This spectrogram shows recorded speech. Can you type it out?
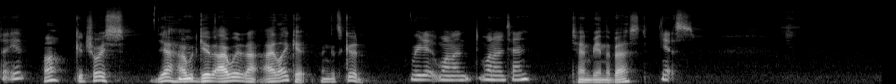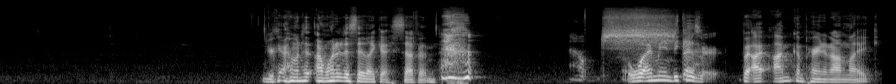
but yep. Oh, good choice. Yeah, Hmm. I would give. I would. I like it. I think it's good. Rate it one on one out of ten. Ten being the best. Yes. You're. I wanted. I wanted to say like a seven. Ouch. Well, I mean, because but I, I'm comparing it on like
